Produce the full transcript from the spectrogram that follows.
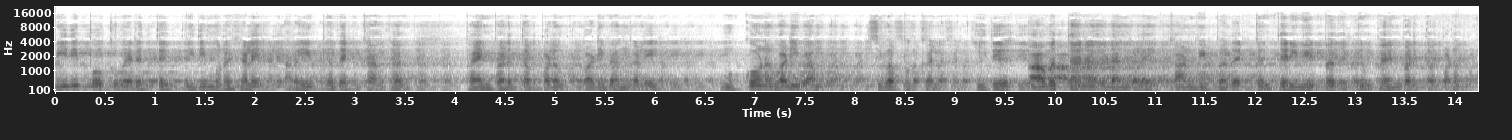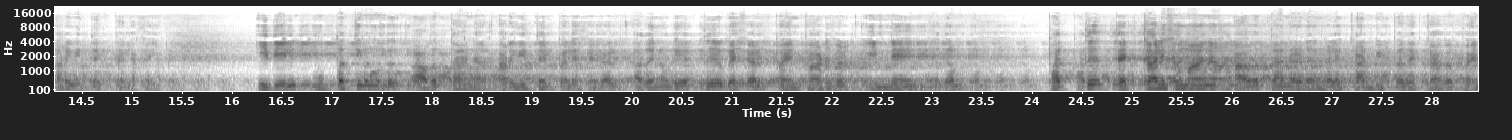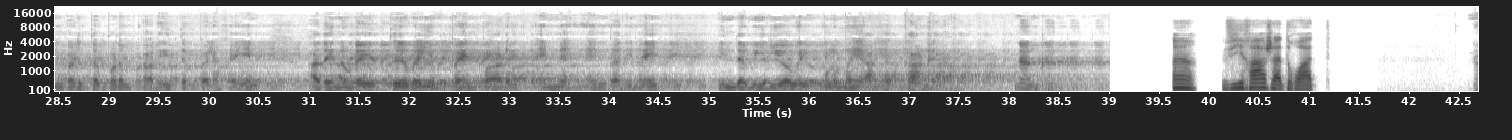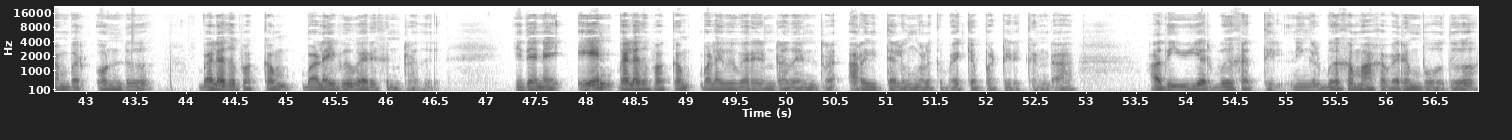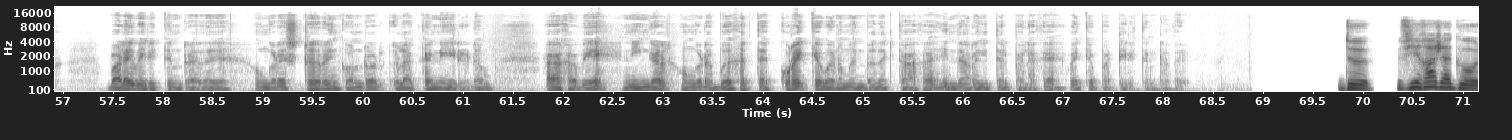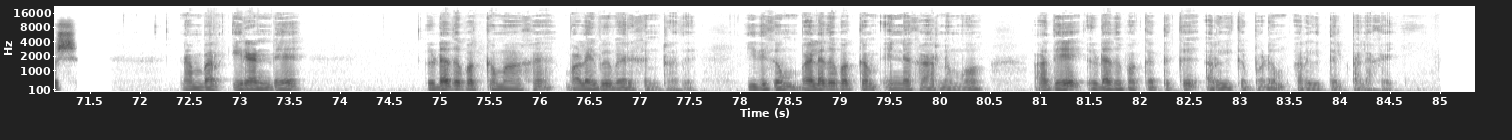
வீதி போக்குவரத்து விதிமுறைகளை அறிவிப்பதற்காக பயன்படுத்தப்படும் வடிவங்களில் முக்கோண வடிவம் சிவப்பு கலர். இது ஆபத்தான இடங்களை காண்பிப்பதற்கும் தெரிவிப்பதற்கும் பயன்படுத்தப்படும் அறிவித்தல் பலகை. இதில் முப்பத்தி மூன்று ஆபத்தான அறிவித்தல் பலகைகள் அதனுடைய தேவைகள் பயன்பாடுகள் என்ன என்பதும் பத்து தற்காலிகமான ஆபத்தான இடங்களை காண்பிப்பதற்காக பயன்படுத்தப்படும் அறிவித்தல் பலகையின் அதனுடைய தேவையும் பயன்பாடும் என்ன என்பதனை இந்த வீடியோவில் முழுமையாக காணலாம் நன்றி 1. Virage à droite. நம்பர் ஒன்று வலது பக்கம் வளைவு வருகின்றது இதனை ஏன் வலது பக்கம் வளைவு வருகின்றது என்ற அறிவித்தல் உங்களுக்கு வைக்கப்பட்டிருக்கின்றா அதி உயர் வேகத்தில் நீங்கள் வேகமாக வரும்போது வளைவு இருக்கின்றது உங்களோட ஸ்டீரிங் கண்ட்ரோல் இழக்க நேரிடும். ஆகவே நீங்கள் உங்களோட வேகத்தை குறைக்க வேணும் என்பதற்காக இந்த அறிவித்தல் பலகை வைக்கப்பட்டிருக்கின்றது. 2. Virage à gauche. நம்பர் இரண்டு. இடது பக்கமாக வளைவு வருகின்றது. இதுவும் வலது பக்கம் என்ன காரணமோ அதே இடது பக்கத்துக்கு அறிவிக்கப்படும் அறிவித்தல் பலகை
